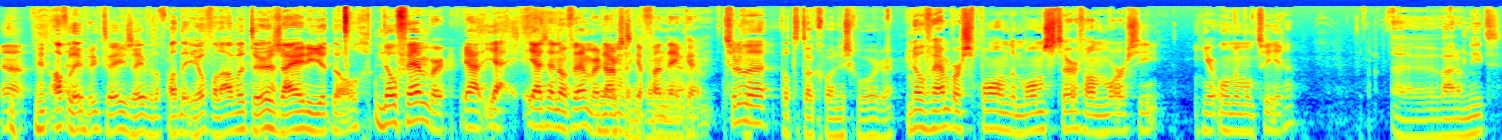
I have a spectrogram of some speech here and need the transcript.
Ja. In aflevering 72 van de Eeuw van Amateur zei hij het nog. November. Ja, ja, jij zei november. Ja, Daar moet ik even aan denken. Zullen we Wat het ook gewoon is geworden. November Spawn the Monster van Morrissey hieronder monteren? Eh, waarom niet?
